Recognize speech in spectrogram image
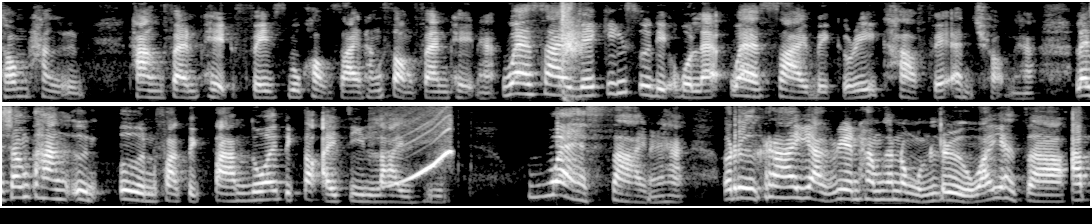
ช่องทางอื่น ทางแฟนเพจ Facebook ของสายทั้ง2แฟนเพจนะคะ w e r e s i d e Baking Studio และ w e r e s i d e Bakery Cafe and Shop นะคะและช่องทางอื่น ๆ ฝากติดตามด้วย TikTok IG Live แวร์ไซน์นะคะหรือใครอยากเรียนทำขนมหรือว่าอยากจะอัป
